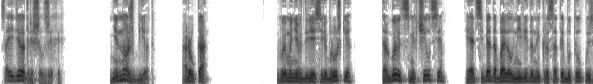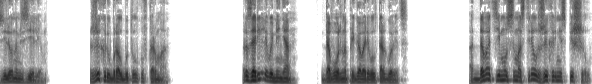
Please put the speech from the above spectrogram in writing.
«Сойдет», — решил жихарь. «Не нож бьет, а рука». Выманив две серебрушки, торговец смягчился и от себя добавил невиданной красоты бутылку с зеленым зельем. Жихарь убрал бутылку в карман. «Разорили вы меня», — довольно приговаривал торговец. Отдавать ему самострел Жихарь не спешил.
